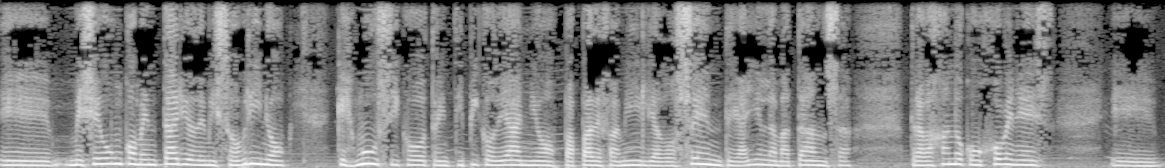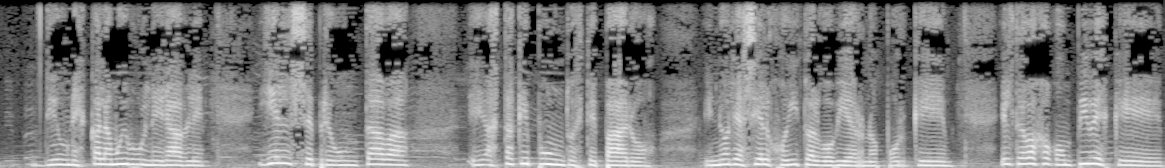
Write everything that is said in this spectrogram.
Eh, me llegó un comentario de mi sobrino, que es músico, treinta y pico de años, papá de familia, docente, ahí en La Matanza, trabajando con jóvenes eh, de una escala muy vulnerable. y él se preguntaba eh, hasta qué punto este paro y no le hacía el jueguito al gobierno, porque él trabaja con pibes que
